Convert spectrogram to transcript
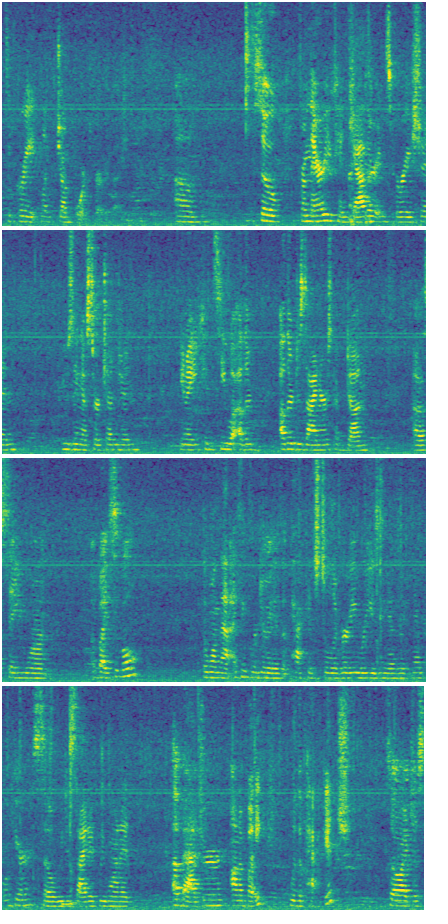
It's a great like jump board for everybody. Um, so from there, you can gather inspiration using a search engine. You know, you can see what other other designers have done. Uh, say you want a bicycle. The one that I think we're doing is a package delivery. We're using as an example here. So we decided we wanted a badger on a bike with a package. So I just,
